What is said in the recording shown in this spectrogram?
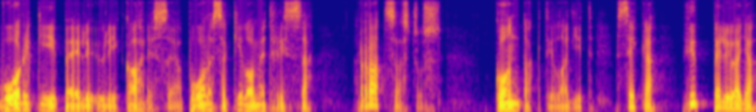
vuorikiipeily yli kahdessa ja puolessa kilometrissä, ratsastus, kontaktilajit sekä hyppelyä ja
